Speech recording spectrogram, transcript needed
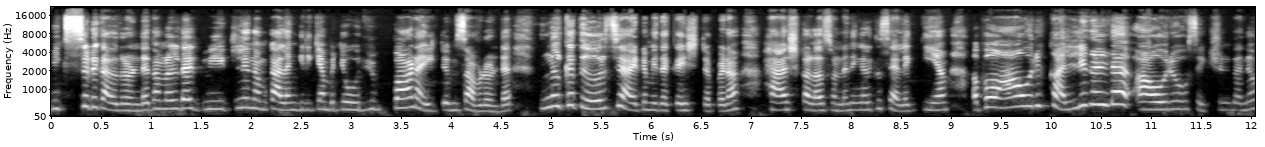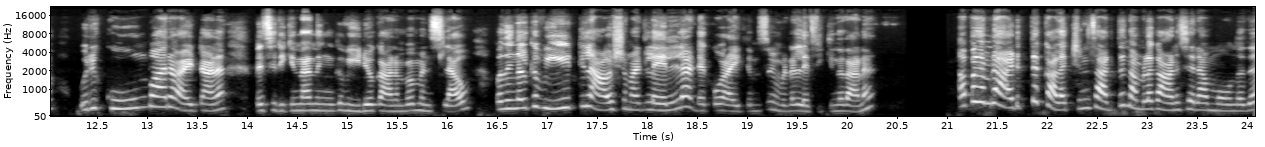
മിക്സ്ഡ് കളർ ഉണ്ട്. നമ്മളുടെ വീട്ടിൽ നമുക്ക് അലങ്കരിക്കാൻ പറ്റിയ ഒരുപാട് ഐറ്റംസ് അവിടെ ഉണ്ട്. നിങ്ങൾക്ക് തീർച്ചയായിട്ടും ഇതൊക്കെ ഇഷ്ടപ്പെടാം. ഹാഷ് കളേഴ്സ് ഉണ്ട്. നിങ്ങൾക്ക് സെലക്ട് ചെയ്യാം. അപ്പോൾ ആ ഒരു കല്ലുകളുടെ ആ ഒരു സെക്ഷൻ തന്നെ ഒരു കൂമ്പാരമായിട്ടാണ് വെച്ചിരിക്കുന്നത് നിങ്ങൾക്ക് വീഡിയോ കാണുമ്പോൾ മനസ്സിലാവും. അപ്പോൾ നിങ്ങൾക്ക് വീട്ടിൽ ആവശ്യമായിട്ടുള്ള എല്ലാ ഡെക്കോർ ഐറ്റംസും ഇവിടെ ലഭിക്കുന്നതാണ്. അപ്പൊ നമ്മുടെ അടുത്ത കളക്ഷൻസ് അടുത്ത് നമ്മൾ കാണിച്ചു തരാൻ പോകുന്നത്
